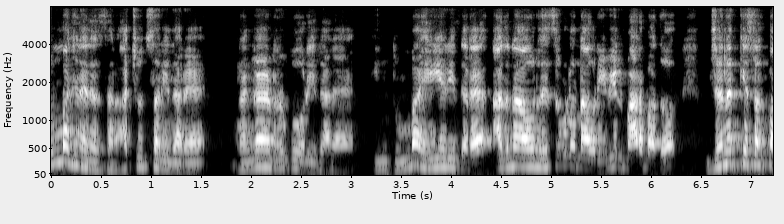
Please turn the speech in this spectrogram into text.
ತುಂಬಾ ಜನ ಇದ್ದಾರೆ ಸರ್, ಅಚ್ಯುತ್ ಸರ್ ಇದ್ದಾರೆ ರಂಗಾಯಣ ರಘು ಅವರು ಇದ್ದಾರೆ ಇನ್ ತುಂಬಾ ಹಿರಿಯರ್ ಇದ್ದಾರೆ ಅದನ್ನ ಅವ್ರ ಹೆಸರುಗಳು ನಾವು ರಿವೀಲ್ ಮಾಡಬಾರ್ದು. ಜನಕ್ಕೆ ಸ್ವಲ್ಪ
